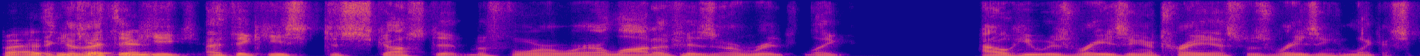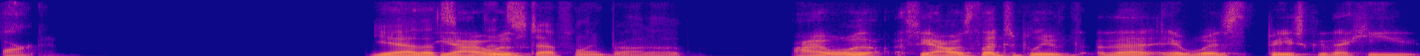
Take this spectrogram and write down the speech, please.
But as because he I think in, he I think he's discussed it before where a lot of his orig- like how he was raising Atreus was raising him like a Spartan. Yeah, that's, Yeah, I that's was- definitely brought up. I was see. I was led to believe that it was basically that he,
